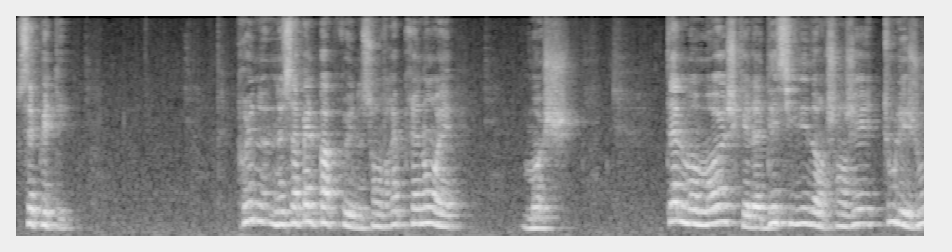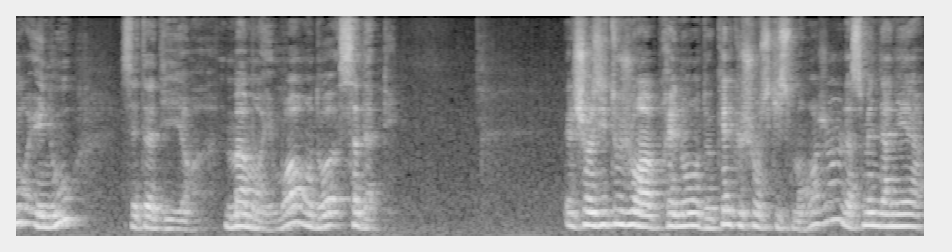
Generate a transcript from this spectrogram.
C'est pété. Prune ne s'appelle pas Prune, son vrai prénom est Moche. Tellement moche qu'elle a décidé d'en changer tous les jours et nous, c'est-à-dire maman et moi, on doit s'adapter. Elle choisit toujours un prénom de quelque chose qui se mange. La semaine dernière,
